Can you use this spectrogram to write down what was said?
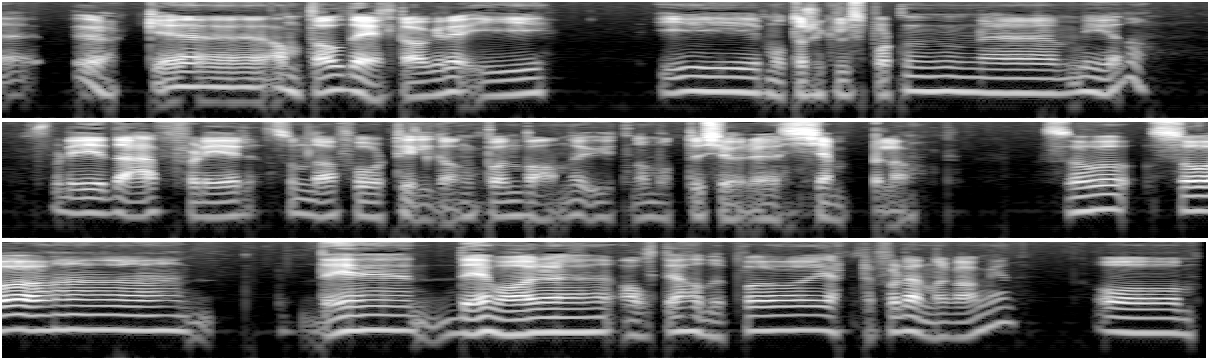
eh, øke antall deltakere i, i motorsykkelsporten eh, mye, da. Fordi det er flere som da får tilgang på en bane uten å måtte kjøre kjempelangt. Så, så eh, det, det var alt jeg hadde på hjertet for denne gangen. Og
